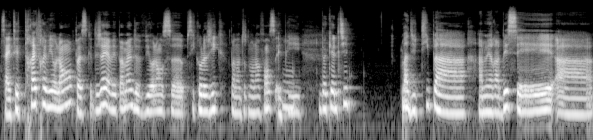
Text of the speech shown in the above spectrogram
ça a été très très violent parce que déjà il y avait pas mal de violences euh, psychologiques pendant toute mon enfance et puis De quel type? Bah, du type à, à me rabaisser, à,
